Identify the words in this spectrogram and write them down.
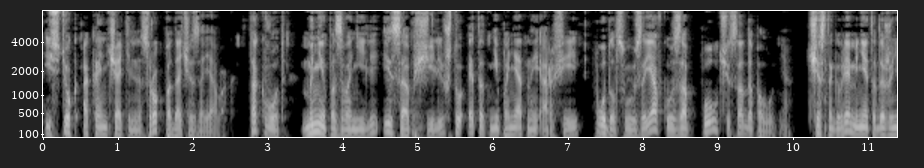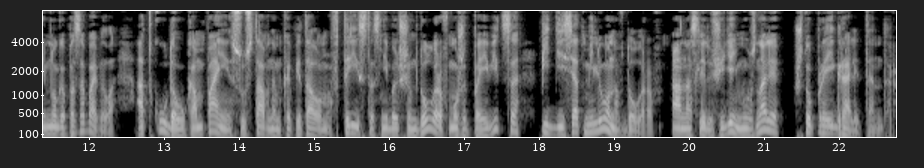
истек окончательный срок подачи заявок. Так вот, мне позвонили и сообщили, что этот непонятный Орфей подал свою заявку за полчаса до полудня. Честно говоря, меня это даже немного позабавило. Откуда у компании с уставным капиталом в 300 с небольшим долларов может появиться 50 миллионов долларов? А на следующий день мы узнали, что проиграли тендер.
